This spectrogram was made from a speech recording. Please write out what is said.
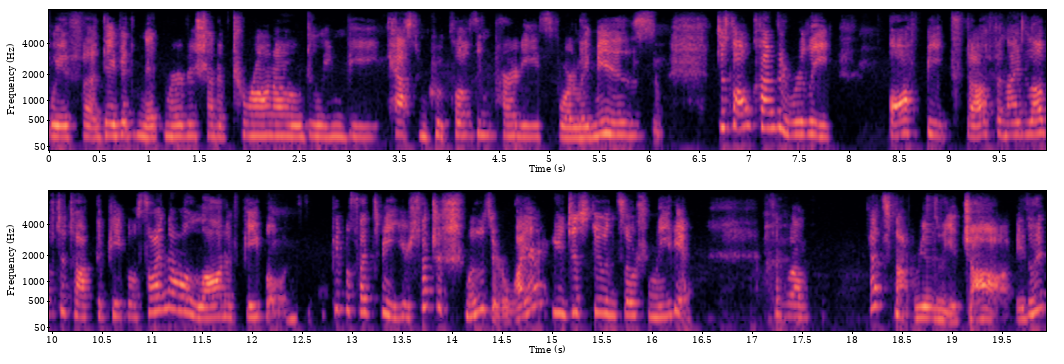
with uh, David and Ed Mirvish out of Toronto doing the cast and crew closing parties for Les Mis. Just all kinds of really offbeat stuff, and I love to talk to people, so I know a lot of people. People said to me, You're such a schmoozer. Why aren't you just doing social media? I said, Well, that's not really a job, is it?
